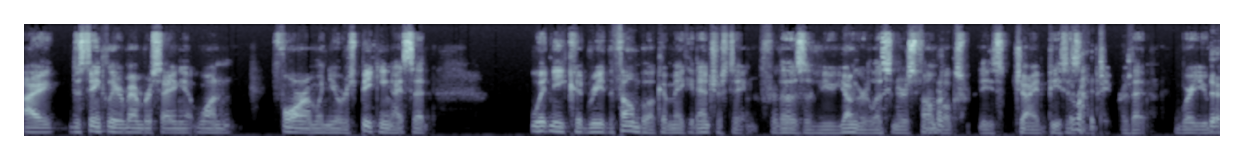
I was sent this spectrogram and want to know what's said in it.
I distinctly remember saying at one forum when you were speaking, I said, Whitney could read the phone book and make it interesting. For those of you younger listeners, phone books were these giant pieces right. of paper that where you yeah.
